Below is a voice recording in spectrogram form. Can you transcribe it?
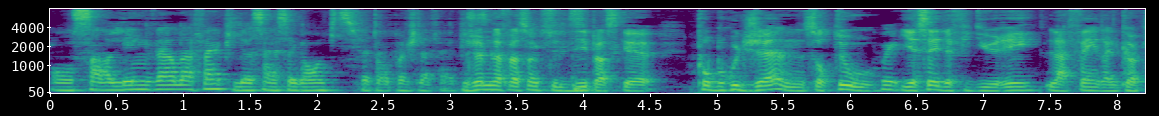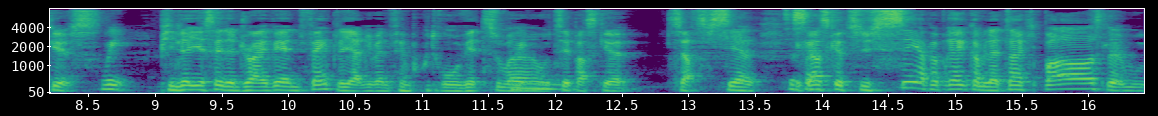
on s'enligne vers la fin, puis là 5 secondes, puis tu fais ton punch de la fin. J'aime la façon que tu le dis parce que pour beaucoup de jeunes, surtout, Oui. ils essayent de figurer la fin dans le caucus. Oui, Puis là, ils essaient de driver à une fin, puis là, ils arrivent à une fin beaucoup trop vite souvent, Oui. ou, tu sais, parce que c'est artificiel. C'est quand ce que tu sais à peu près comme le temps qui passe, le, ou,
